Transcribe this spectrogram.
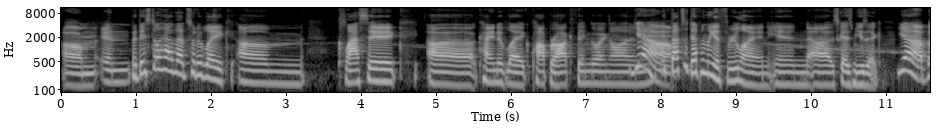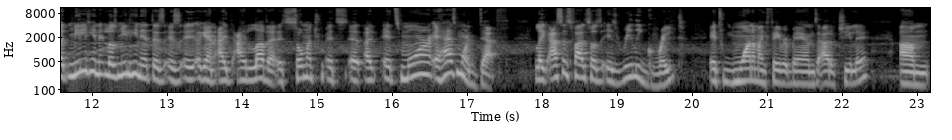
Um, and but they still have that sort of like um, classic uh, kind of like pop rock thing going on. Yeah. It- that's a, definitely a through line in uh, this guy's music. Yeah, but Mil Los Mil Jinetes is, is again, I, I love it. It's so much. It's it, it's more. It has more depth. Like Ases Falsos is really great. It's one of my favorite bands out of Chile. Um,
